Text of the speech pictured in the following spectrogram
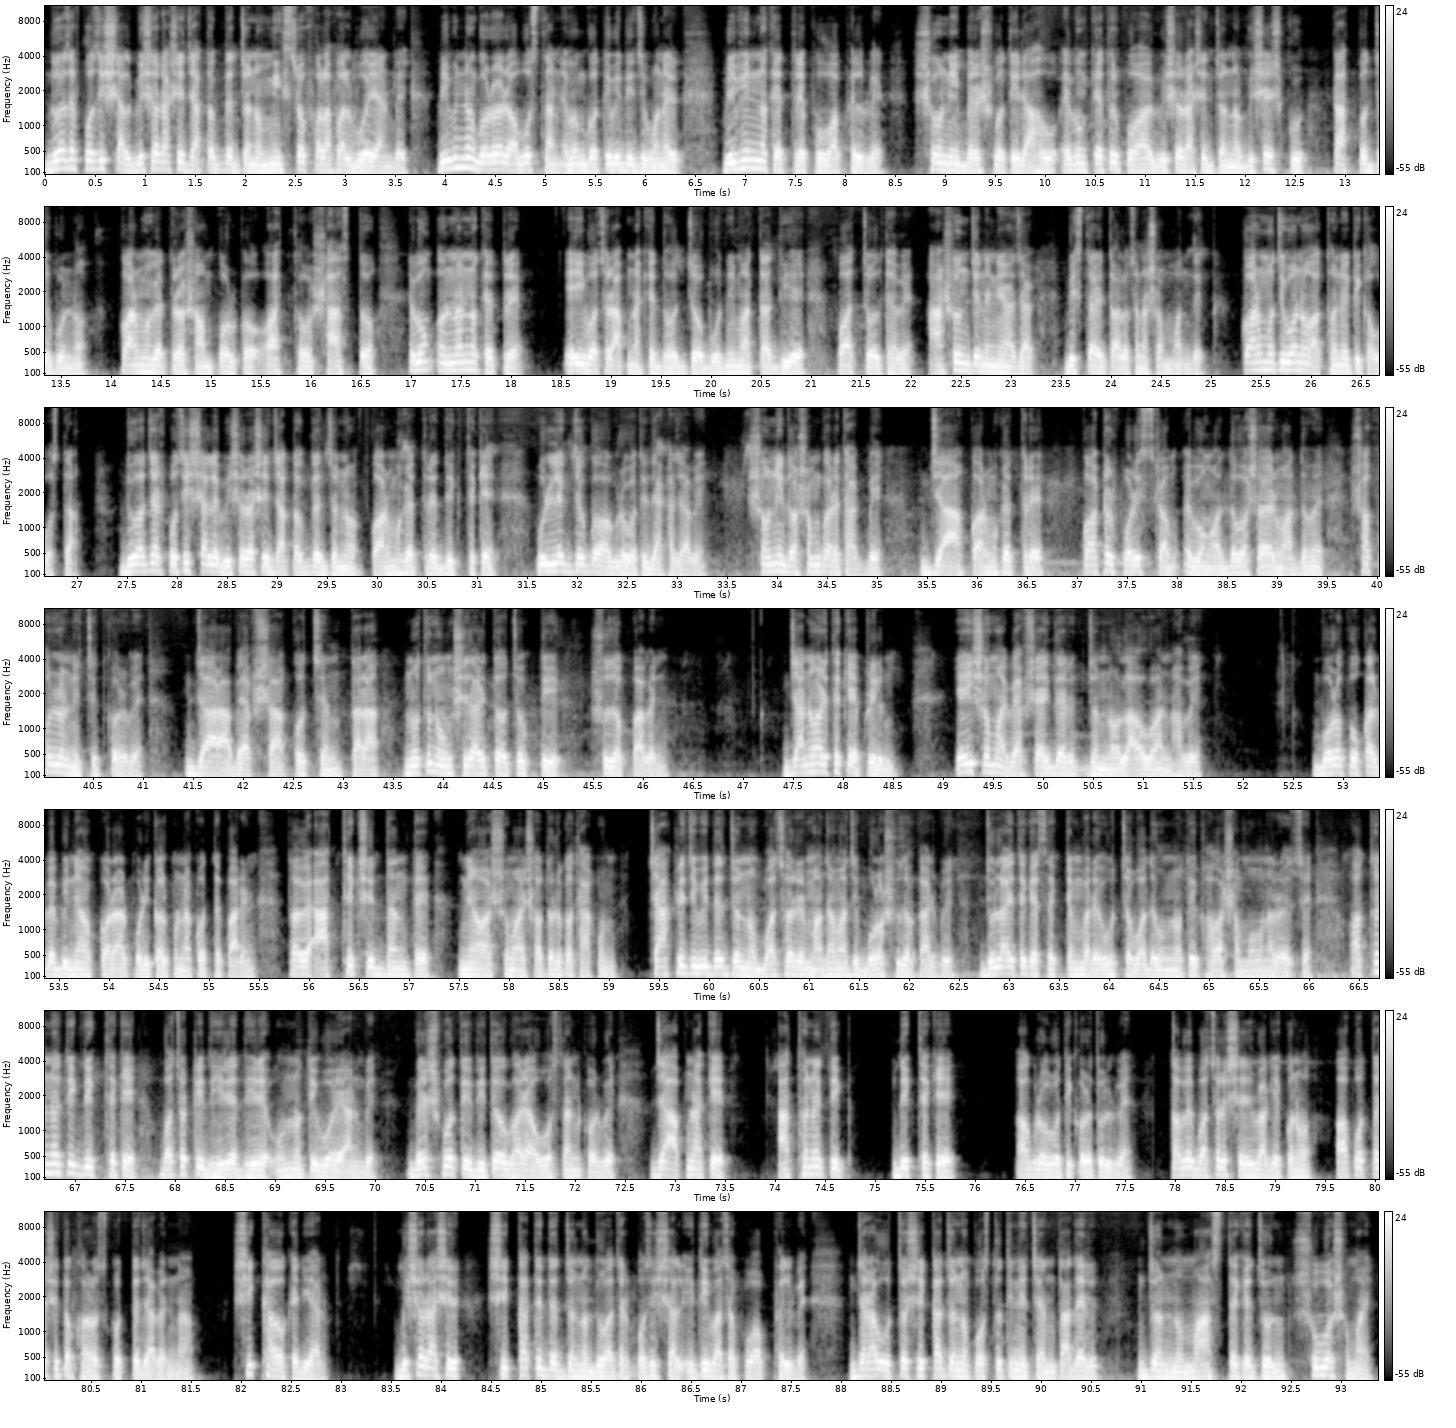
দু হাজার পঁচিশ সাল বিশ্বরাশি জাতকদের জন্য মিশ্র ফলাফল বয়ে আনবে। বিভিন্ন গ্রহের অবস্থান এবং গতিবিধি জীবনের বিভিন্ন ক্ষেত্রে প্রভাব ফেলবে। শনি, বৃহস্পতি, রাহু এবং কেতুর প্রভাব বিশ্বরাশির জন্য বিশেষ তাৎপর্যপূর্ণ। কর্মক্ষেত্র, সম্পর্ক, অর্থ, স্বাস্থ্য এবং অন্যান্য ক্ষেত্রে এই বছর আপনাকে ধৈর্য, বুদ্ধিমত্তা দিয়ে পথ চলতে হবে। আসুন জেনে নেওয়া যাক বিস্তারিত আলোচনা সম্বন্ধে। কর্মজীবন ও অর্থনৈতিক অবস্থা। দু হাজার পঁচিশ সালে বিশ্বরাশির জাতকদের জন্য কর্মক্ষেত্রের দিক থেকে উল্লেখযোগ্য অগ্রগতি দেখা যাবে। শনি দশম ঘরে থাকবে, যা কর্মক্ষেত্রে কঠোর পরিশ্রম এবং অধ্যবসায়ের মাধ্যমে সাফল্য নিশ্চিত করবে। যারা ব্যবসা করছেন, তারা নতুন অংশীদারিত্ব চুক্তি সুযোগ পাবেন। জানুয়ারি থেকে এপ্রিল, এই সময় ব্যবসায়ীদের জন্য লাভবান হবে। বড় প্রকল্পে বিনিয়োগ করার পরিকল্পনা করতে পারেন। তবে আর্থিক সিদ্ধান্তে নেওয়ার সময় সতর্ক থাকুন। চাকরিজীবীদের জন্য বছরের মাঝামাঝি বড় সুযোগ আসবে। জুলাই থেকে সেপ্টেম্বরে উচ্চ পদে উন্নতি হওয়ার সম্ভাবনা রয়েছে। অর্থনৈতিক দিক থেকে বছরটি ধীরে ধীরে উন্নতি বয়ে আনবে। বৃহস্পতি দ্বিতীয় ঘরে অবস্থান করবে, যা আপনাকে অর্থনৈতিক দিক থেকে অগ্রগতি করে তুলবে। তবে বছরের শেষভাগে কোনো অপ্রত্যাশিত খরচ করতে যাবেন না। শিক্ষা ও কেরিয়ার। বিশ্বরাশির শিক্ষার্থীদের জন্য দু হাজার পঁচিশ সাল ইতিবাচক প্রভাব ফেলবে। যারা উচ্চশিক্ষার জন্য প্রস্তুতি নিচ্ছেন, তাদের জন্য মাস থেকে জুন শুভ সময়।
